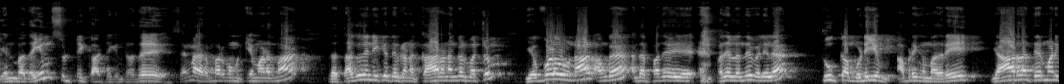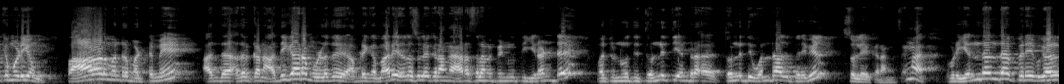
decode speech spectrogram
என்பதையும் சுட்டி காட்டுகின்றது சரிங்களா? ரொம்ப ரொம்ப முக்கியமானதுமா? இந்த தகுதி நீக்கத்திற்கான காரணங்கள் மற்றும் எவ்வளவு நாள் அவங்க அந்த பதவி பதவியிலிருந்து வெளியில தூக்க முடியும் அப்படிங்கிற மாதிரி யார் தான் தீர்மானிக்க முடியும்? பாராளுமன்றம் மட்டுமே அந்த அதற்கான அதிகாரம் உள்ளது அப்படிங்கிற மாதிரி இதில் சொல்லியிருக்கிறாங்க. அரசியலமைப்பின் நூத்தி இரண்டு மற்றும் நூத்தி தொண்ணூத்தி என்ற தொண்ணூத்தி ஒன்றாவது பிரிவில் சொல்லியிருக்கிறாங்க. சரிங்களா? இப்படி எந்தெந்த பிரிவுகள்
